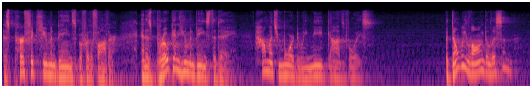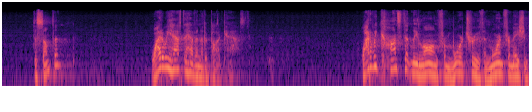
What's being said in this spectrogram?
as perfect human beings before the Father. And as broken human beings today, how much more do we need God's voice? But don't we long to listen to something? Why do we have to have another podcast? Why do we constantly long for more truth and more information?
